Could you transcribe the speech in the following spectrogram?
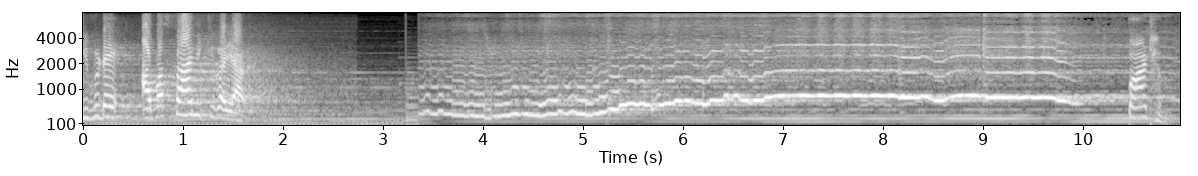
ഇവിടെ അവസാനിക്കുകയാണ്. പാഠം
